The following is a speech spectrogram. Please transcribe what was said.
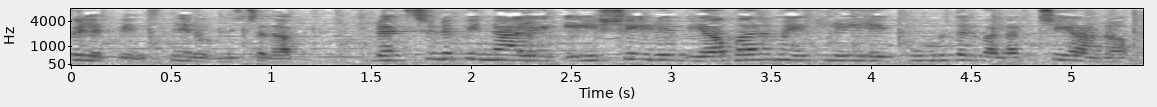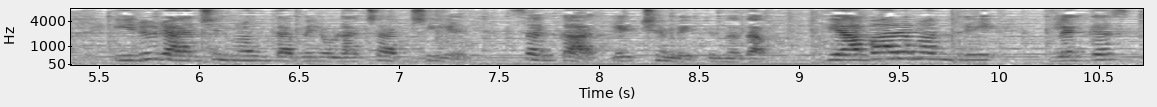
ഫിലിപ്പീൻസ് നിരോധിച്ചത്. ബ്രെക്സിന് പിന്നാലെ ഏഷ്യയിലെ വ്യാപാര മേഖലയിലെ കൂടുതൽ വളർച്ചയാണ് ഇരു രാജ്യങ്ങളും തമ്മിലുള്ള ചർച്ചയിൽ സർക്കാർ ലക്ഷ്യം വെക്കുന്നത്. വ്യാപാര മന്ത്രി ഗ്ലഗസ്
